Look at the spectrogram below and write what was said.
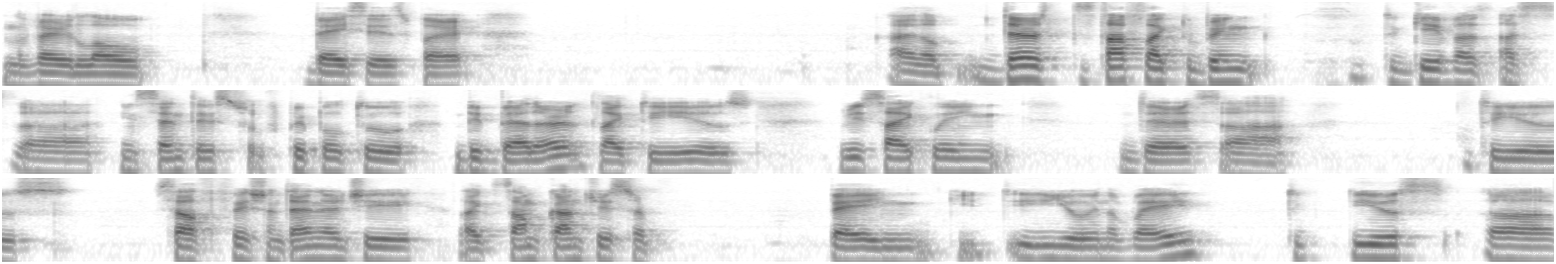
on a very low basis where I don't know. There's stuff like to bring to give us, us uh, incentives for people to be better, like to use recycling. There's uh, to use self-efficient energy. Like some countries are paying you in a way to use uh,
